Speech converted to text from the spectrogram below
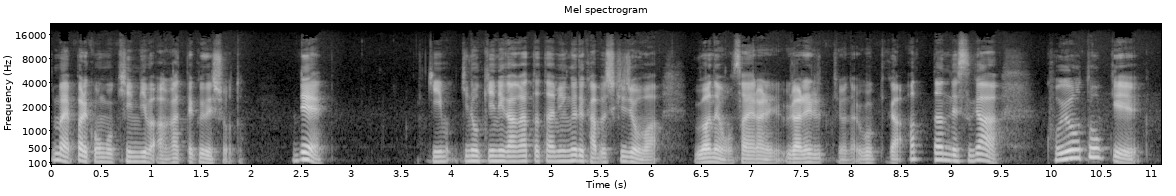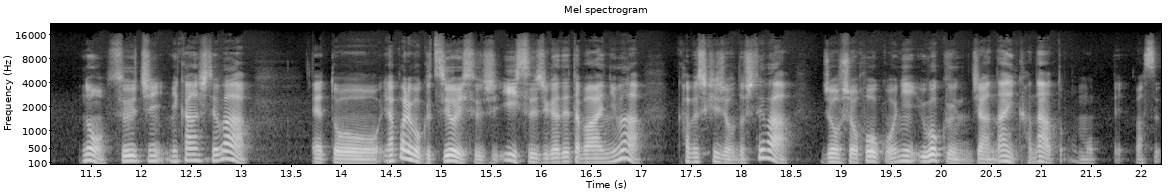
今やっぱり今後金利は上がっていくでしょうと。で、昨日金利が上がったタイミングで株式市場は上値を抑えられる、売られるっていうような動きがあったんですが、雇用統計の数値に関しては、えっと、やっぱり僕強い数字、いい数字が出た場合には、株式市場としては上昇方向に動くんじゃないかなと思っています。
